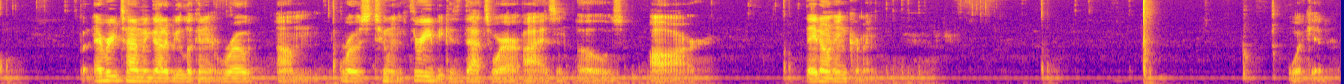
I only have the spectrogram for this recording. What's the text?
but every time we got to be looking at row, um, rows two and three because that's where our I's and O's are. They don't increment. Wicked.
